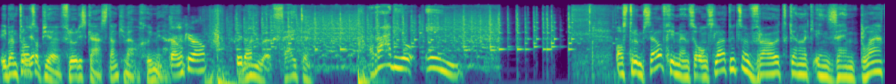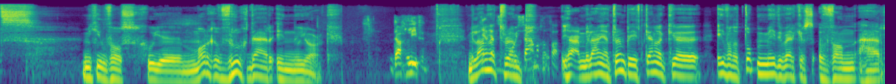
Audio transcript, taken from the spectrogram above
Ik ben trots ja. op je, Floris Kaas. Dankjewel. Goedemiddag. Dankjewel. Goeiedag. Nieuwe feiten. Radio 1. Als Trump zelf geen mensen ontslaat, doet zijn vrouw het kennelijk in zijn plaats. Michiel Vos, goedemorgen vroeg daar in New York. Dag lieve. Melania Trump. Ja, Melania Trump heeft kennelijk uh, een van de topmedewerkers van haar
